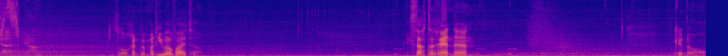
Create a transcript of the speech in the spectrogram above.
Ja? So, rennen wir mal lieber weiter. Ich sagte rennen. Genau.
